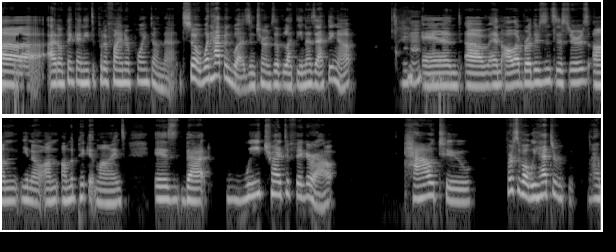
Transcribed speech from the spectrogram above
Uh, I don't think I need to put a finer point on that. So what happened was in terms of Latinas acting up, Mm-hmm. and um, and all our brothers and sisters on you know on on the picket lines is that we tried to figure out how to first of all we had to I,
